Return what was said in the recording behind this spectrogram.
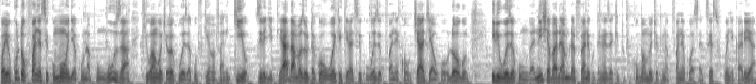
Kwa hiyo kuto kufanya siku moja kunapunguza kiwango cha wewe kuweza kufikia mafanikio. Zile jitihada ambazo utakuwa uweke kila siku uweze kufanya kwa uchache au kwa udogo, ili uweze kuunganisha baada ya muda fulani kutengeneza kitu kikubwa ambacho kinakufanya kuwa successful kwenye karia,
